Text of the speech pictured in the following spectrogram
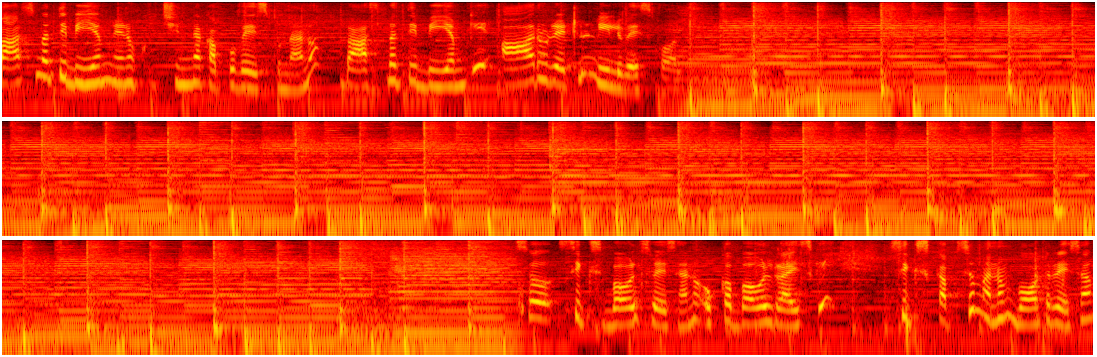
బాస్మతి బియ్యం నేను ఒక చిన్న కప్పు వేసుకున్నాను. బాస్మతి బియ్యంకి ఆరు రెట్లు నీళ్ళు వేసుకోవాలి. సిక్స్ బౌల్స్ వేసాను ఒక బౌల్ రైస్కి సిక్స్ కప్స్ మనం వాటర్ వేసాం.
